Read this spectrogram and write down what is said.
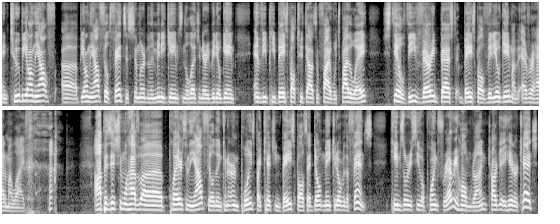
and two beyond the out uh, beyond the outfield fences, similar to the mini games in the legendary video game MVP Baseball 2005, which, by the way, still the very best baseball video game I've ever had in my life. Opposition will have uh, players in the outfield and can earn points by catching baseballs that don't make it over the fence. Teams will receive a point for every home run, target hit, or catch,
